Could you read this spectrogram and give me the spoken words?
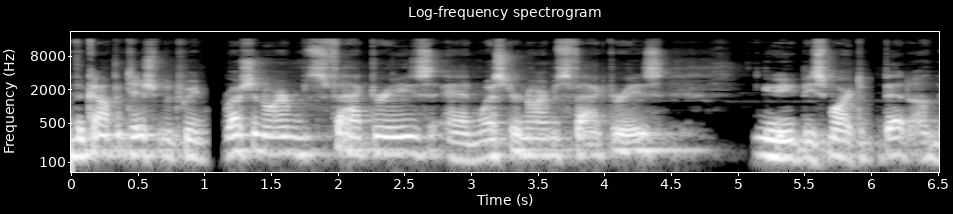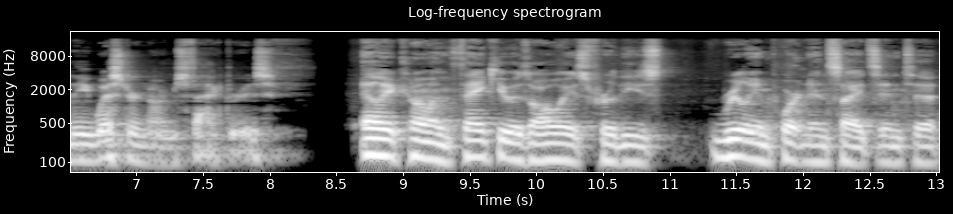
the competition between Russian arms factories and Western arms factories, you'd be smart to bet on the Western arms factories. Eliot Cohen, thank you as always for these really important insights into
